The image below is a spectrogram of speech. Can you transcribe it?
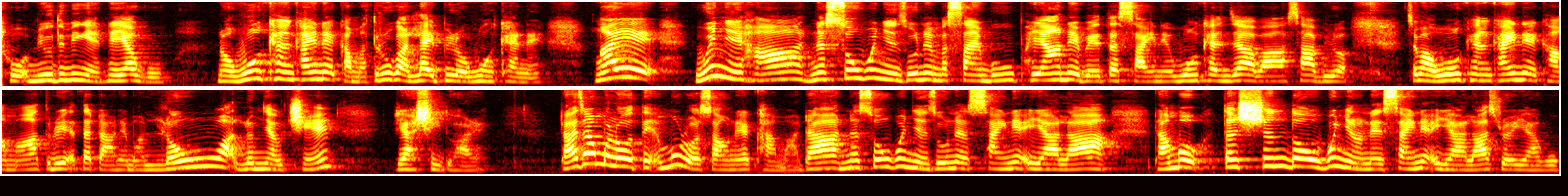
ထိုအမျိုးသမီးငယ်နှစ်ယောက်ကို နော်ဝန်ခံခိုင်းတဲ့အခါမှာသူတို့ကလိုက်ပြီးတော့ဝန်ခံတယ်ငါရဲ့ဝိညာဉ်ဟာနှဆိုးဝိညာဉ်ဆိုးနဲ့မဆိုင်ဘူးဖခင်နဲ့ပဲသက်ဆိုင်တယ်ဝန်ခံကြပါစပြီးတော့ကျွန်မဝန်ခံခိုင်းတဲ့အခါမှာသူတို့ရဲ့အသက်တာထဲမှာလုံးဝလွတ်မြောက်ခြင်းရရှိသွားတယ်ဒါကြောင့်မလို့တင်အမှုတော်ဆောင်တဲ့အခါမှာဒါနှဆိုးဝိညာဉ်ဆိုးနဲ့ဆိုင်တဲ့အရာလားဒါမှမဟုတ်တန်ရှင်းသောဝိညာဉ်တော်နဲ့ဆိုင်တဲ့အရာလားဆိုတဲ့အရာကို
